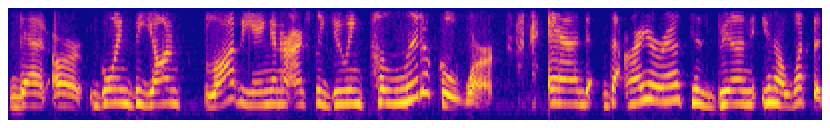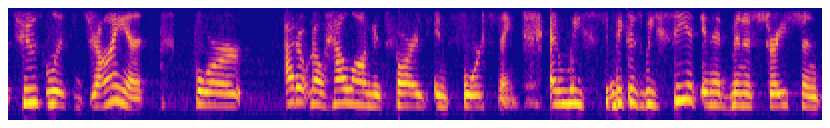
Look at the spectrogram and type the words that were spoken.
that are going beyond lobbying and are actually doing political work. And the IRS has been, you know, what, the toothless giant for I don't know how long as far as enforcing. And we, because we see it in administrations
